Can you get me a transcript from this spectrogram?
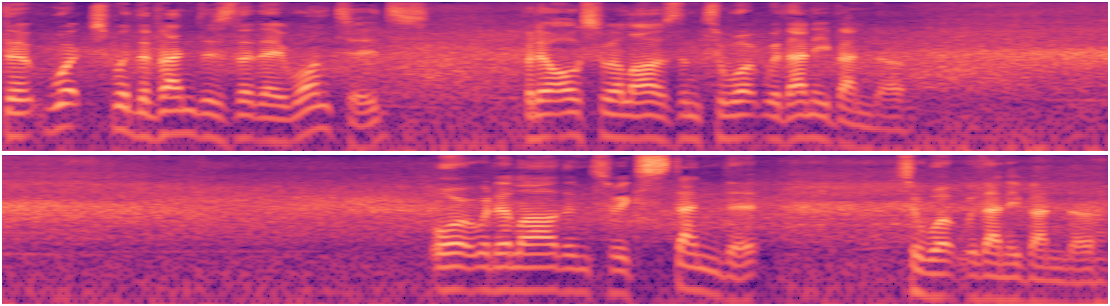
that works with the vendors that they wanted, but it also allows them to work with any vendor. Or it would allow them to extend it to work with any vendor.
